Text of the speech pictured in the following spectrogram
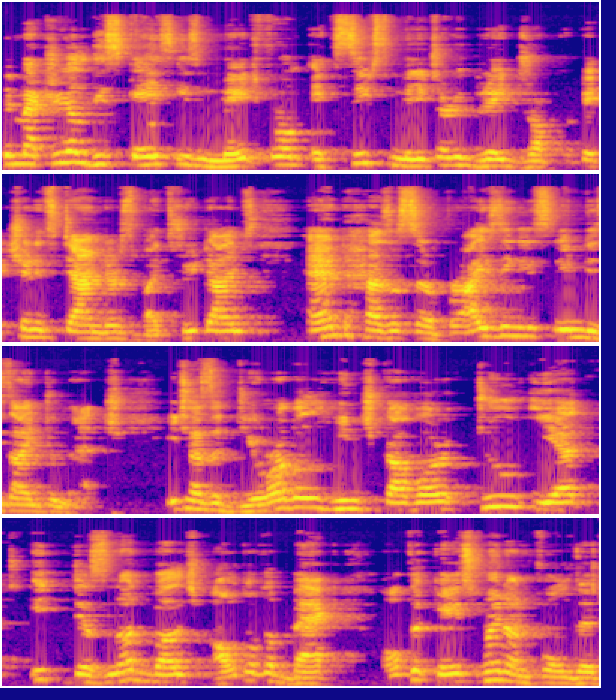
The material this case is made from exceeds military grade drop protection standards by three times and has a surprisingly slim design to match. It has a durable hinge cover too yet it does not bulge out of the back of the case when unfolded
